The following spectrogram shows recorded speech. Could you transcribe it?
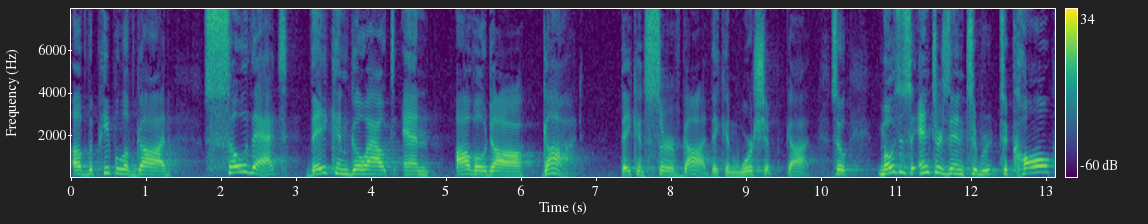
of the people of God so that they can go out and avodah God. They can serve God, they can worship God. So Moses enters in to, to call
